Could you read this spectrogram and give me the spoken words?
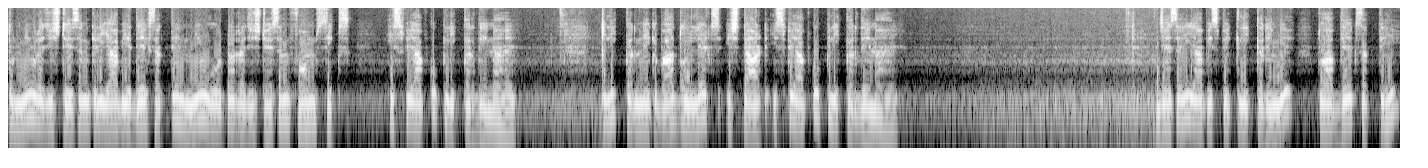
तो न्यू रजिस्ट्रेशन के लिए आप ये देख सकते हैं new voter registration form six इस पर आपको क्लिक कर देना है। क्लिक करने के बाद लेट्स स्टार्ट इस पर आपको क्लिक कर देना है। जैसे ही आप इस पर क्लिक करेंगे तो आप देख सकते हैं,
